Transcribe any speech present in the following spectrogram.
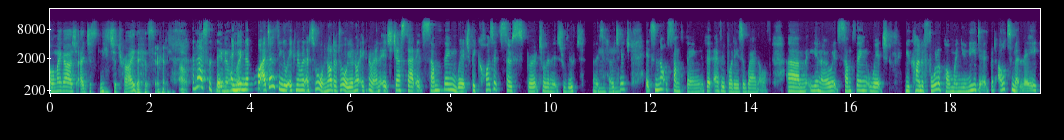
oh my gosh, I just need to try this right. And that's the thing. You know, and like, you know what? I don't think you're ignorant at all. Not at all. You're not ignorant. It's just that it's something which, because it's so spiritual in its root and its mm-hmm. heritage, it's not something that everybody's aware of. Um, you know, it's something which you kind of fall upon when you need it. But ultimately,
